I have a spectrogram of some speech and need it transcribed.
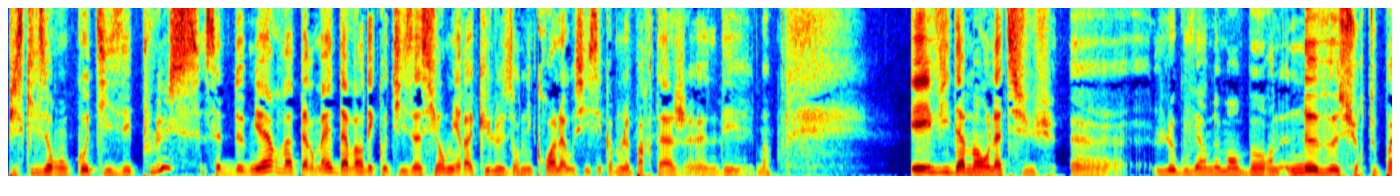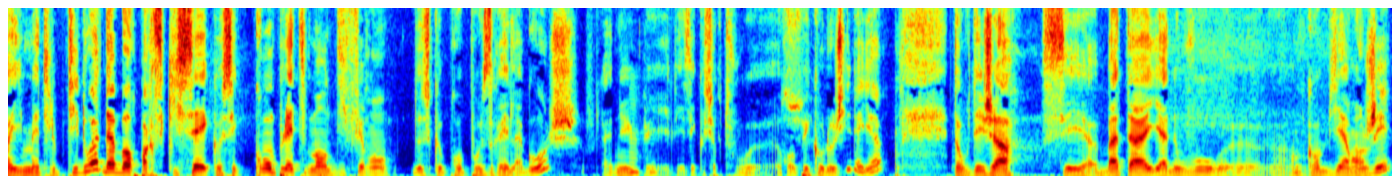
puisqu'ils auront cotisé plus, cette demi-heure va permettre d'avoir des cotisations miraculeuses. On y croit là aussi, c'est comme le partage euh, des. bon. Et évidemment, là-dessus, euh, le gouvernement Borne ne veut surtout pas y mettre le petit doigt. D'abord parce qu'il sait que c'est complètement différent de ce que proposerait la gauche, la NUP et les éco- surtout euh, Europe Écologie d'ailleurs. Donc déjà, c'est euh, bataille à nouveau euh, encore bien rangée.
